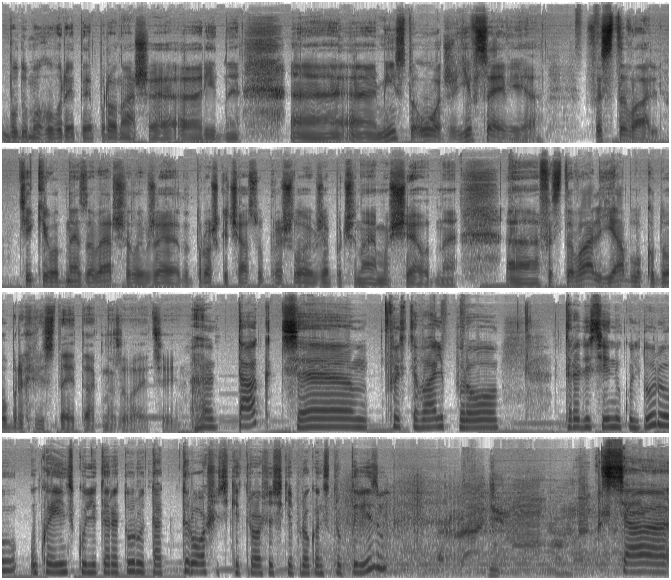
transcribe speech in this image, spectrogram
будемо- говорити про наше рідне місто. Отже, Євсевія. Фестиваль. Тільки одне завершили, вже трошки часу пройшло, і вже починаємо ще одне. Е, Фестиваль Яблуко добрих вістей, так називається він. Е, Так, це фестиваль про традиційну культуру, українську літературу та трошечки трошечки про конструктивізм. Ця,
